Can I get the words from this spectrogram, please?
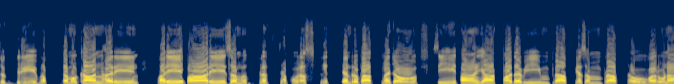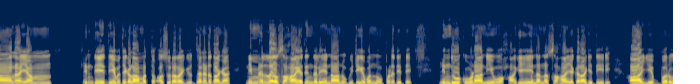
ಸುಗ್ರೀವ ಪ್ರಮುಖಾನ್ ಹರೇನ್. ಪರೇ ಪಾರೇ ಸಮುದ್ರಸ್ಯ ಪುರಸ್ಕೃತ್ಯ ನೃಪಾತ್ಮಜೌ ಸೀತಾಯ ಪದವೀಂ ಪ್ರಾಪ್ಯ ಸಂಪ್ರಾಪ್ತೌ ವರುಣಾಲಯಂ ಹಿಂದೆ ದೇವತೆಗಳ ಮತ್ತು ಅಸುರರ ಯುದ್ಧ ನಡೆದಾಗ ನಿಮ್ಮೆಲ್ಲರ ಸಹಾಯದಿಂದಲೇ ನಾನು ವಿಜಯವನ್ನು ಪಡೆದಿದ್ದೆ. ಇಂದು ಕೂಡ ನೀವು ಹಾಗೆಯೇ ನನ್ನ ಸಹಾಯಕರಾಗಿದ್ದೀರಿ. ಆ ಇಬ್ಬರು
